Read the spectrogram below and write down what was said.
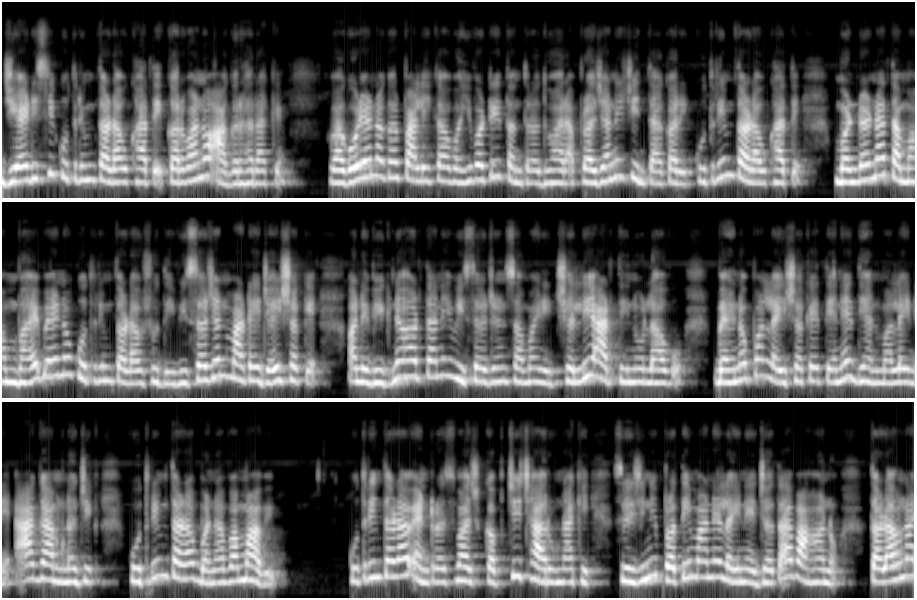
જીઆઈડીસી કૃત્રિમ તળાવ ખાતે કરવાનો આગ્રહ રાખે. વાઘોડિયા નગરપાલિકા વહીવટી તંત્ર દ્વારા પ્રજાની ચિંતા કરી કૃત્રિમ તળાવ ખાતે મંડળના તમામ ભાઈ બહેનો કૃત્રિમ તળાવ સુધી વિસર્જન માટે જઈ શકે અને વિઘ્નહર્તાની વિસર્જન સમયની છેલ્લી આરતીનો લાવો બહેનો પણ લઈ શકે તેને ધ્યાનમાં લઈને આ ગામ નજીક કૃત્રિમ તળાવ બનાવવામાં આવ્યું. કૃત્રિમ તળાવ એન્ટ્રન્સમાં જ કપચી છારું નાખી શ્રીજીની પ્રતિમાને લઈને જતા વાહનો તળાવના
